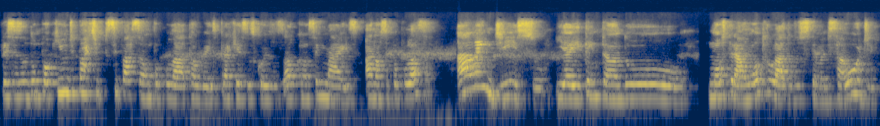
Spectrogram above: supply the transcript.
precisa de um pouquinho de participação popular, talvez, para que essas coisas alcancem mais a nossa população. Além disso, e aí tentando mostrar um outro lado do sistema de saúde,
